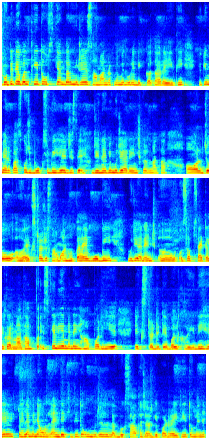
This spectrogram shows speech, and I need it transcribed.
छोटी टेबल थी तो उसके अंदर मुझे सामान रखने में थोड़ी दिक्कत आ रही थी, क्योंकि मेरे पास कुछ बुक्स भी है जिसे, जिन्हें भी मुझे अरेंज करना था और जो एक्स्ट्रा जो सामान होता है वो भी मुझे अरेंज सब सेटल करना था। तो इसके लिए मैंने यहाँ पर ये एक स्टडी टेबल ख़रीदी है। पहले मैंने ऑनलाइन देखी थी तो मुझे लगभग सात हज़ार की पड़ रही थी तो मैंने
